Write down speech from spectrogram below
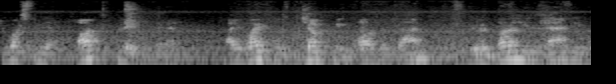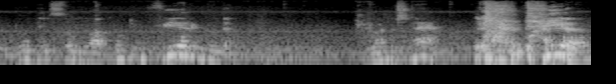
towards the hot plate there. My wife was jumping all the time. He will burn his hand, he will do this. So you are putting fear into them. You understand? fear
